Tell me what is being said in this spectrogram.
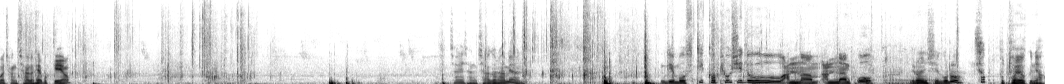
한번 장착을 해볼게요. 차에 장착을 하면 이게 뭐 스티커 표시도 안, 남, 안 남고 이런 식으로 쭉 붙어요 그냥.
